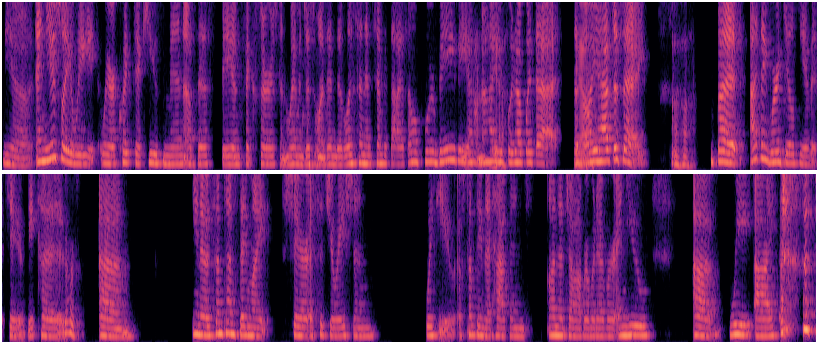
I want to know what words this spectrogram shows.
Yeah. And usually we we are quick to accuse men of this being fixers and women just want them to listen and sympathize. Oh, poor baby. I don't know how yeah. you put up with that. That's yeah. all you have to say. Uh-huh. But I think we're guilty of it too, because sure. um, you know, sometimes they might share a situation with you of something that happened on the job or whatever, and you uh we I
